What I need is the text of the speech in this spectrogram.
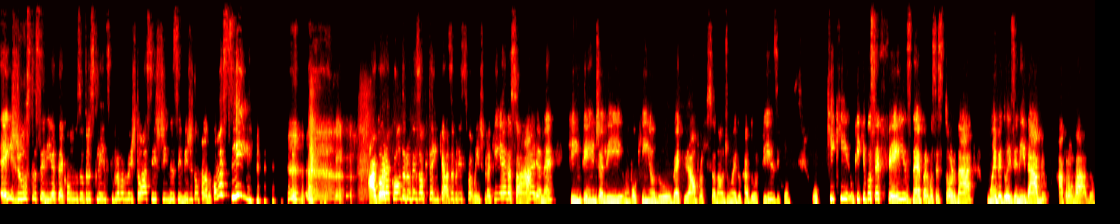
é injusto, seria até com os outros clientes que provavelmente estão assistindo esse vídeo e estão falando, como assim? Agora, conta no pessoal que está em casa, principalmente para quem é da sua área, né? Que entende ali um pouquinho do background profissional de um educador físico, o que, que, o que, que você fez né, para você se tornar um EB2NIW aprovado?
